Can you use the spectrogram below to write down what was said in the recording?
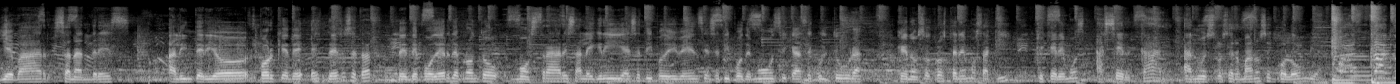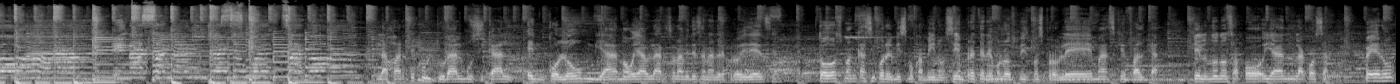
llevar San Andrés al interior, porque de, eso se trata, de, poder de pronto mostrar esa alegría, ese tipo de vivencia, ese tipo de música, esa cultura que nosotros tenemos aquí, que queremos acercar a nuestros hermanos en Colombia la parte cultural, musical en Colombia, no voy a hablar solamente de San Andrés Providencia, todos van casi por el mismo camino. Siempre tenemos los mismos problemas, que falta, que no nos apoyan, la cosa. Pero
